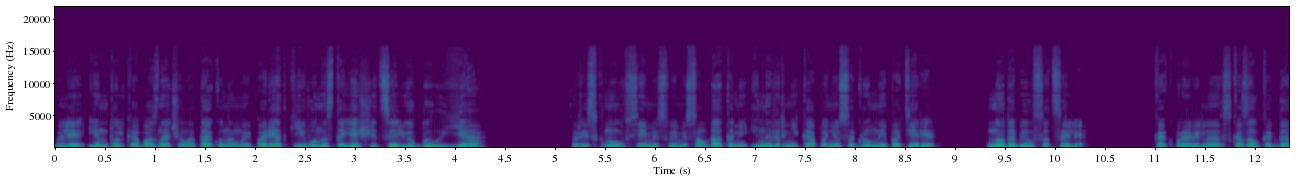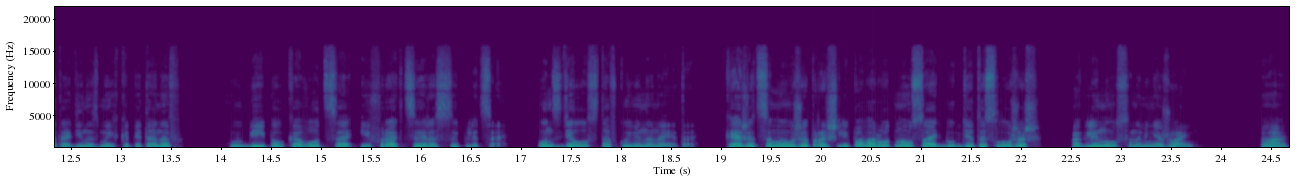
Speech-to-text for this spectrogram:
Ля Ин только обозначил атаку на мои порядки, его настоящей целью был я. Рискнул всеми своими солдатами и наверняка понес огромные потери, но добился цели. Как правильно сказал когда-то один из моих капитанов, Убей полководца, и фракция рассыплется. Он сделал ставку именно на это. «Кажется, мы уже прошли поворот на усадьбу, где ты служишь», – оглянулся на меня Жуань. «А?»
